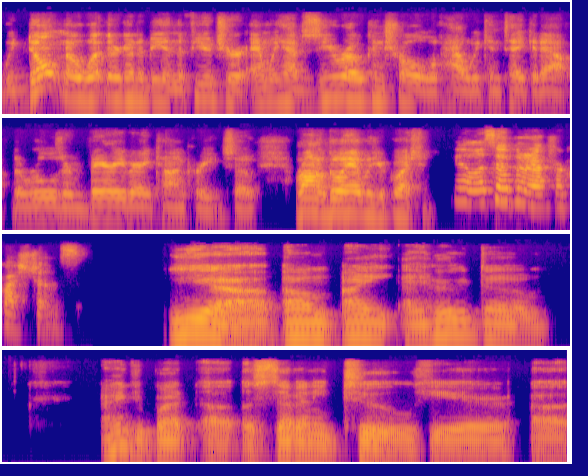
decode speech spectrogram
We don't know what they're going to be in the future, and we have zero control of how we can take it out. The rules are very, very concrete. So, Ronald, go ahead with your question. Yeah, let's open it up for questions. Yeah, um, I I heard um, I heard you brought uh, a seventy-two here. Uh,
